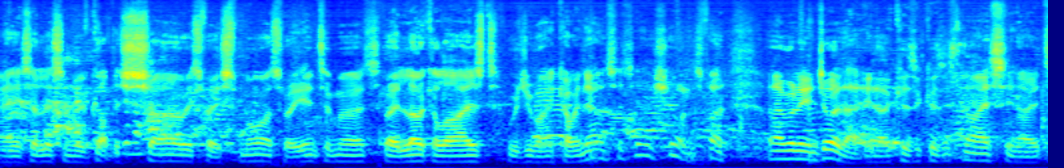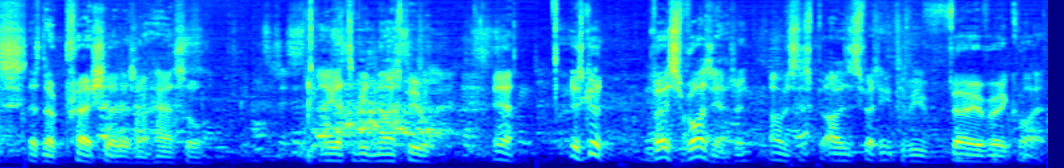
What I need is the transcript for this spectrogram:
and he said, "Listen, we've got this show. It's very small, it's very intimate, It's very localized. Would you mind coming down?" I said, "Yeah, sure, it's fun." And I really enjoy that, you know, because it's nice. You know, it's there's no pressure, there's no hassle, and you get to meet nice people. Yeah, it's good. Very surprising actually. I was just, I was expecting it to be very very quiet.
